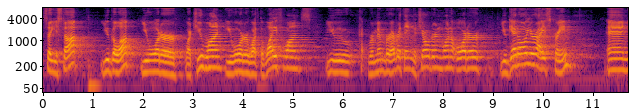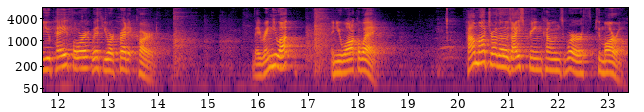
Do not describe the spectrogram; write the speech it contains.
So you stop, you go up, you order what you want, you order what the wife wants, you remember everything the children want to order, you get all your ice cream, and you pay for it with your credit card. They ring you up, and you walk away. How much are those ice cream cones worth tomorrow?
